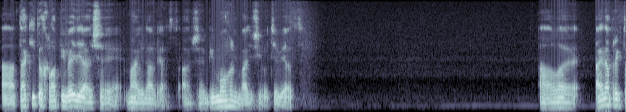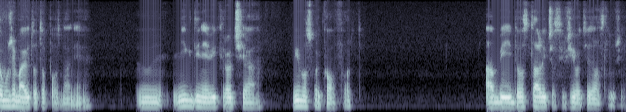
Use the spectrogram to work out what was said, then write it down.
A takíto chlapi vedia, že majú naviac a že by mohli mať v živote viac. Ale aj napriek tomu, že majú toto poznanie, nikdy nevykročia mimo svoj komfort aby dostali, čo si v živote zaslúžia.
